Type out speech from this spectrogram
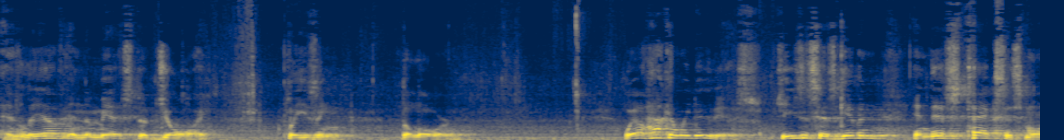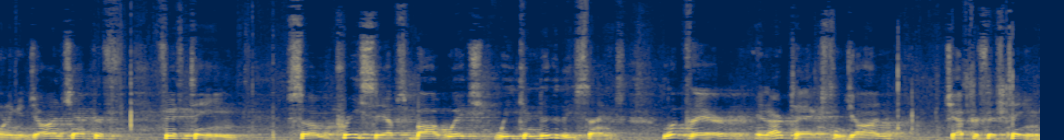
and live in the midst of joy, pleasing the Lord. Well, how can we do this? Jesus has given in this text this morning, in John chapter 15, some precepts by which we can do these things. Look there in our text in John chapter 15.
